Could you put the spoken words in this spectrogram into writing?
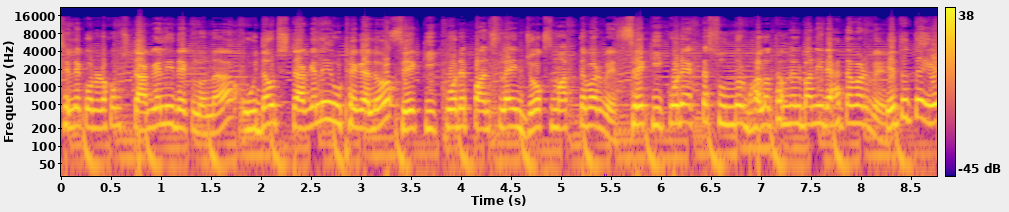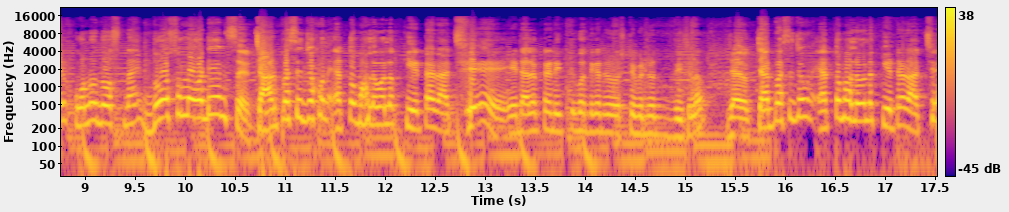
ছেলে কোন রকম স্ট্রাগলই দেখল না উইদাউট স্ট্রাগলেই উঠে গেল, সে কি করে পাঁচ লাইন জোকস মারতে পারবে? সে কি করে একটা সুন্দর ভালো থামনেল বানিয়ে দেখাতে পারবে? এতে তো এর কোনো দোষ নাই, দোষ হলো অডিয়েন্সের চারপাশে যখন এত ভালো ভালো ক্রিয়েটার আছে এই ডায়লগটা ঋত্বিক অধিকারের রোস্টে ভিডিও দিয়েছিলাম। যাই হোক, চারপাশে যখন এত ভালো ভালো ক্রিয়েটার আছে,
